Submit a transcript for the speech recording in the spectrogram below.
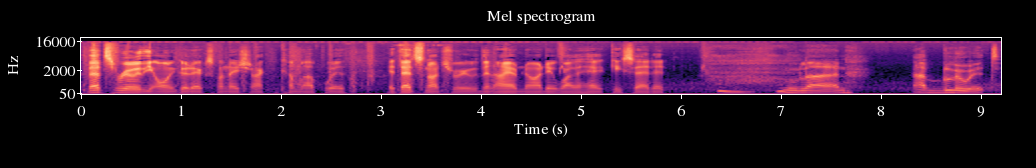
That's really the only good explanation I can come up with. If that's not true, then I have no idea why the heck he said it. Mulan, I blew it.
